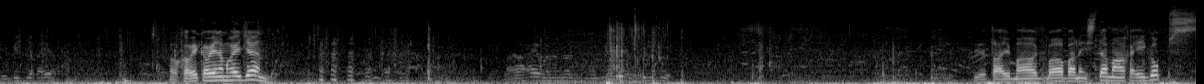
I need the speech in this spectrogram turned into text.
Bibidyo kayo. O, kaway-kaway naman kayo dyan. Wala kayo, nag Dito tayo magbaba ng isda mga kaigops.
